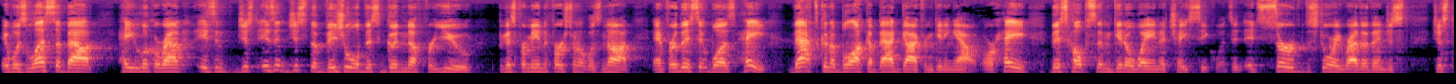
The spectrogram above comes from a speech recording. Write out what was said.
It was less about hey, look around. Isn't just isn't just the visual of this good enough for you? Because for me in the first one it was not, and for this it was hey, that's gonna block a bad guy from getting out, or hey, this helps them get away in a chase sequence. It, it served the story rather than just just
